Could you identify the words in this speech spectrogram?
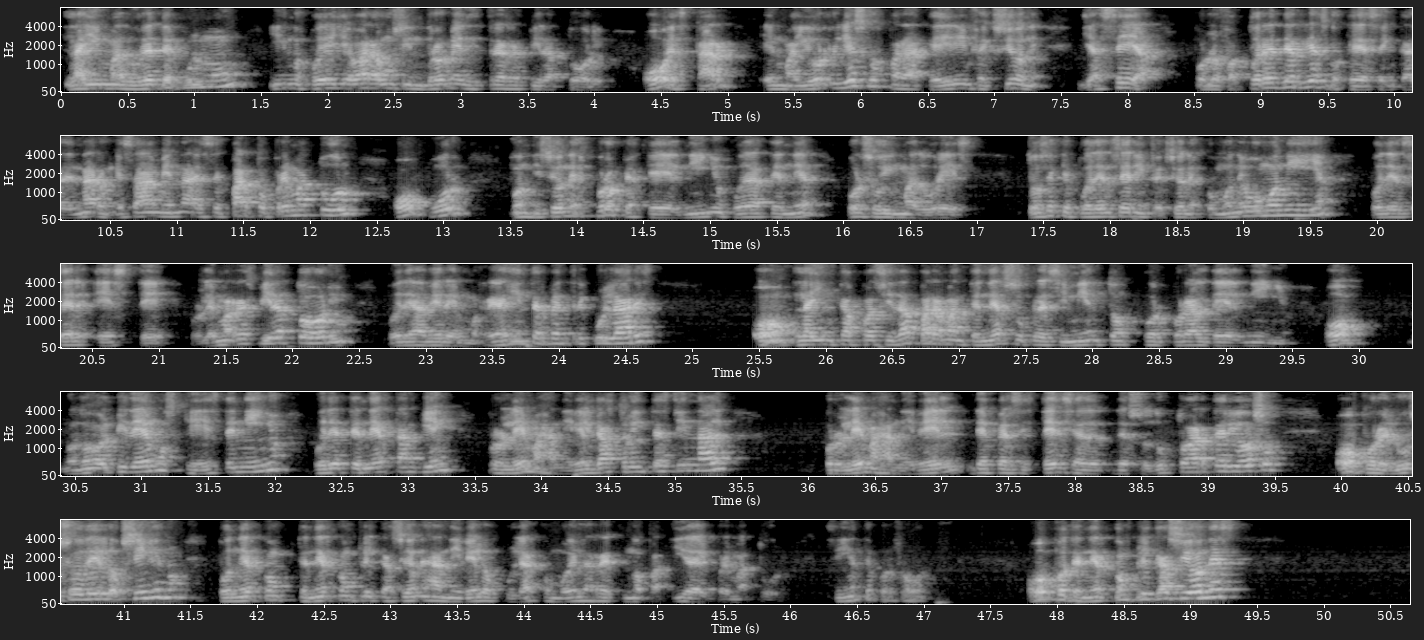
la inmadurez del pulmón y nos puede llevar a un síndrome de estrés respiratorio o estar en mayor riesgo para adquirir infecciones, ya sea por los factores de riesgo que desencadenaron esa amenaza, ese parto prematuro o por condiciones propias que el niño pueda tener por su inmadurez. Entonces, que pueden ser infecciones como neumonía, pueden ser este, problemas respiratorios, puede haber hemorragias interventriculares o la incapacidad para mantener su crecimiento corporal del niño. O no nos olvidemos que este niño puede tener también problemas a nivel gastrointestinal, problemas a nivel de persistencia de, su ducto arterioso o por el uso del oxígeno, tener complicaciones a nivel ocular como es la retinopatía del prematuro. Siguiente, por favor. O por tener complicaciones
